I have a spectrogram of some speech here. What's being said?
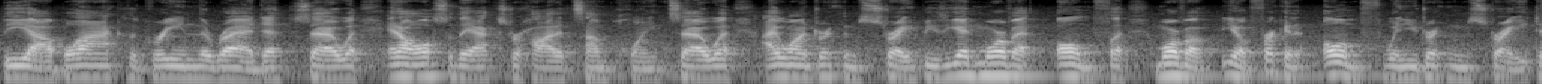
the uh, black, the green, the red, so, and also the extra hot at some point. So I want to drink them straight because you get more of an oomph, more of a, you know, freaking oomph when you drink them straight.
